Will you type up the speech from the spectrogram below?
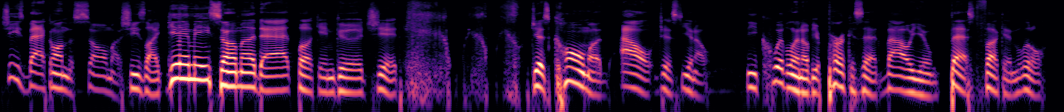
She's back on the soma. She's like, give me some of that fucking good shit. Just coma out, just you know, the equivalent of your Percocet, Valium, best fucking little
